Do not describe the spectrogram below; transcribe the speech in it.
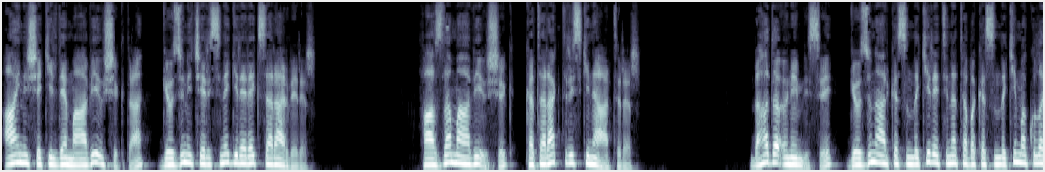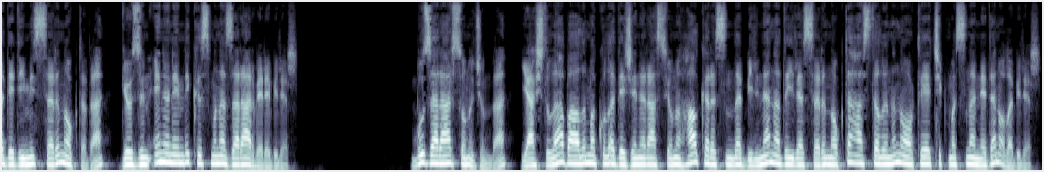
Aynı şekilde mavi ışık da gözün içerisine girerek zarar verir. Fazla mavi ışık, katarakt riskini artırır. Daha da önemlisi, gözün arkasındaki retina tabakasındaki makula dediğimiz sarı noktada, gözün en önemli kısmına zarar verebilir. Bu zarar sonucunda, yaşlılığa bağlı makula dejenerasyonu halk arasında bilinen adıyla sarı nokta hastalığının ortaya çıkmasına neden olabilir.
